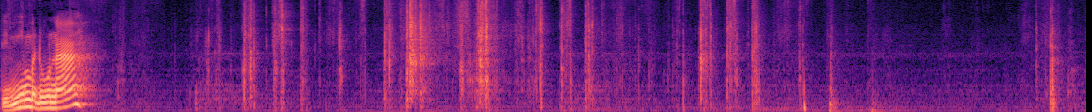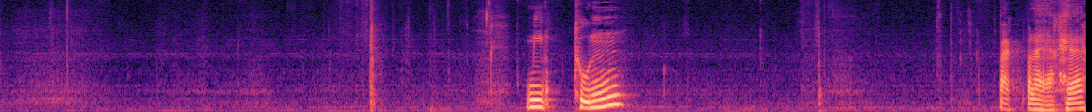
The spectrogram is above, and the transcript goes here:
ทีนี้มาดูนะมีถุน แปลกๆแฮะ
